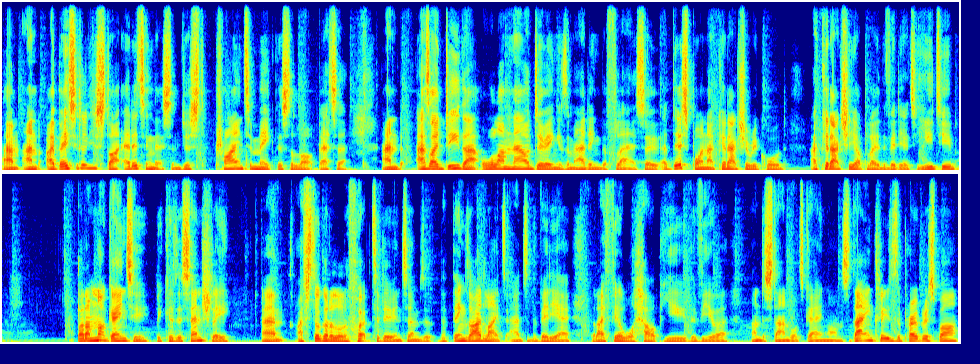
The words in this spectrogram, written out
Um, and I basically just start editing this and just trying to make this a lot better. And as I do that, all I'm now doing is I'm adding the flare. So at this point, I could actually record, I could actually upload the video to YouTube, but I'm not going to because essentially um, I've still got a lot of work to do in terms of the things I'd like to add to the video that I feel will help you, the viewer, understand what's going on. So that includes the progress bar.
